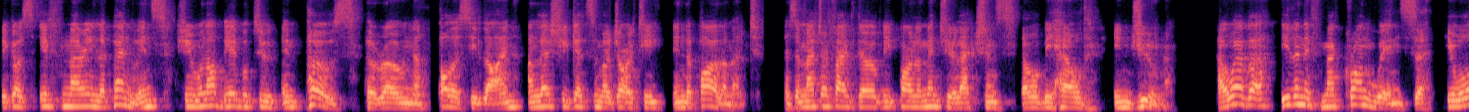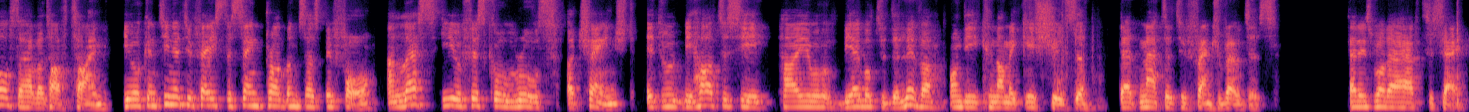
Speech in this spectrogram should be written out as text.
because if Marine Le Pen wins, she will not be able to impose her own policy line unless she gets a majority in the parliament. As a matter of fact, there will be parliamentary elections that will be held in June. However, even if Macron wins, he will also have a tough time. He will continue to face the same problems as before. Unless EU fiscal rules are changed, it would be hard to see how he will be able to deliver on the economic issues that matter to French voters. That is what I have to say.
